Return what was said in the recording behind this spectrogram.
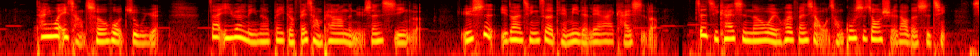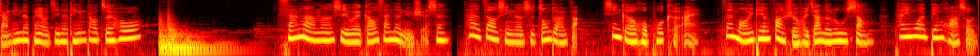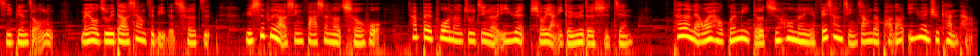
她因为一场车祸住院，在医院里呢，被一个非常漂亮的女生吸引了，于是，一段青涩甜蜜的恋爱开始了。这集开始呢，我也会分享我从故事中学到的事情，想听的朋友记得听到最后哦。Sana 呢，是一位高三的女学生，她的造型呢是中短发，性格活泼可爱。在某一天放学回家的路上，他因为边滑手机边走路，没有注意到巷子里的车子，于是不小心发生了车祸。他被迫呢住进了医院休养一个月的时间。她的两位好闺蜜得知后呢，也非常紧张的跑到医院去看她。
